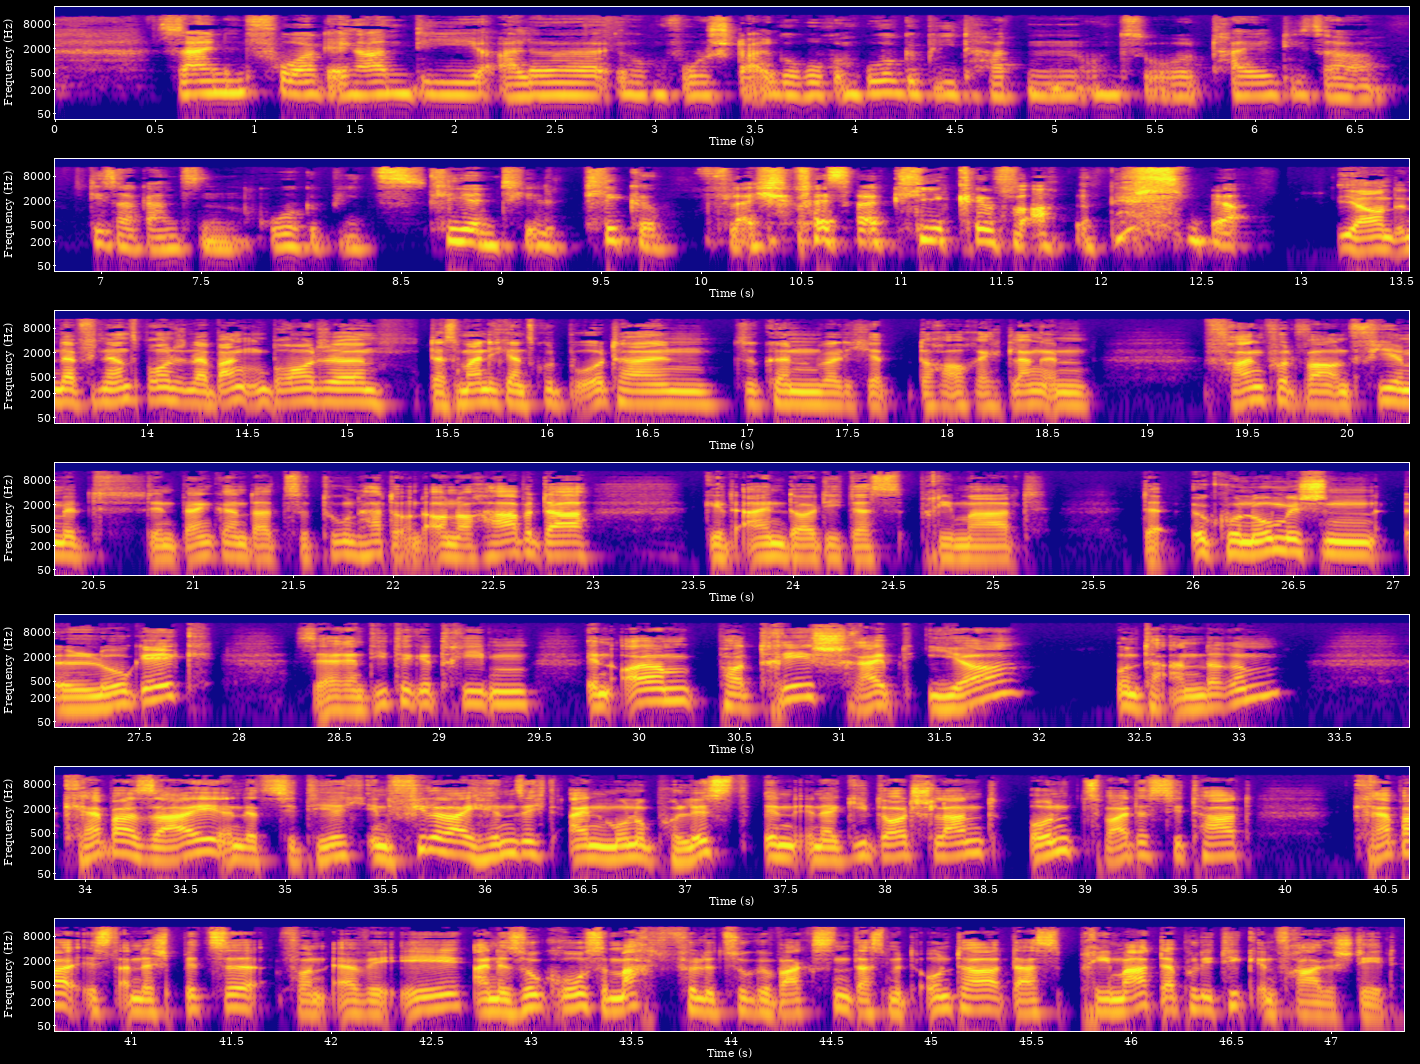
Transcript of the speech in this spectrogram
seinen Vorgängern, die alle irgendwo Stallgeruch im Ruhrgebiet hatten und so Teil dieser dieser ganzen Ruhrgebietsklientel-Clique, vielleicht besser Clique waren. ja. Ja, und in der Finanzbranche, in der Bankenbranche, das meine ich ganz gut beurteilen zu können, weil ich ja doch auch recht lange in Frankfurt war und viel mit den Bankern da zu tun hatte und auch noch habe. Da geht eindeutig das Primat der ökonomischen Logik, sehr renditegetrieben. In eurem Porträt schreibt ihr unter anderem, Kerber sei, und jetzt zitiere ich, in vielerlei Hinsicht ein Monopolist in Energiedeutschland und, zweites Zitat, Krepper ist an der Spitze von RWE eine so große Machtfülle zugewachsen, dass mitunter das Primat der Politik in Frage steht.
